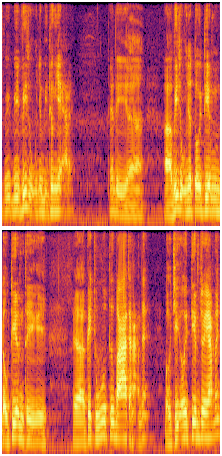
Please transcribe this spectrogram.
ví, ví dụ như bị thương nhẹ đấy. Thế thì à, à, ví dụ như tôi tiêm đầu tiên thì Ờ, cái chú thứ ba chẳng hạn đấy bảo chị ơi tiêm cho em ấy.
